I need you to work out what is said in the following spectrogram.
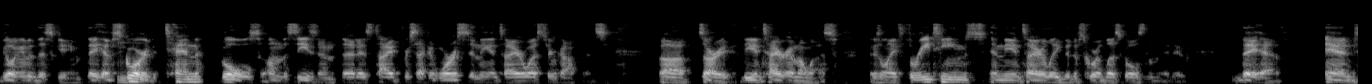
going into this game. They have mm-hmm. scored mm-hmm. 10 goals on the season. That is tied for second worst in the entire Western Conference. Uh, sorry, the entire MLS. There's only three teams in the entire league that have scored less goals than they do. They have. And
